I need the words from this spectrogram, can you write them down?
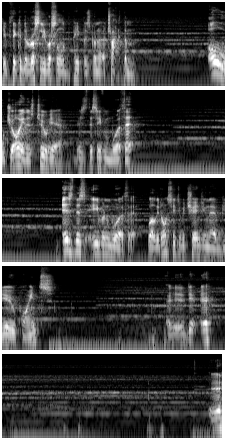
Keep thinking the rustly rustle of the paper is going to attract them. Oh, joy, there's two here. Is this even worth it? Is this even worth it? Well, they don't seem to be changing their viewpoints. Uh, uh, uh,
